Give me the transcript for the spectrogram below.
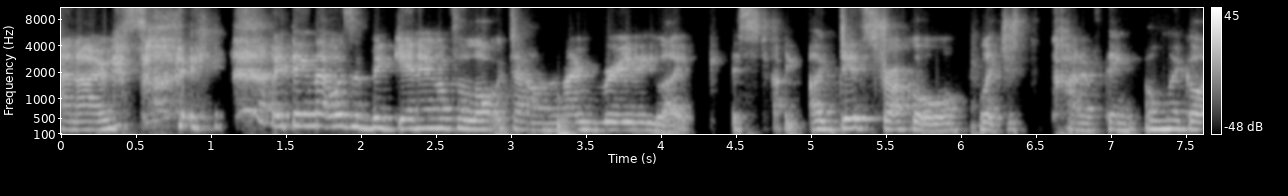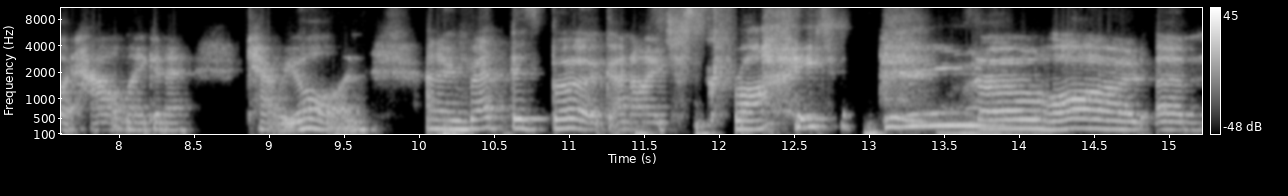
And I was like, I think that was the beginning of the lockdown. And I really like, I, did struggle, like just kind of think, oh my God, how am I going to carry on? And I read this book and I just cried so hard. Um,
